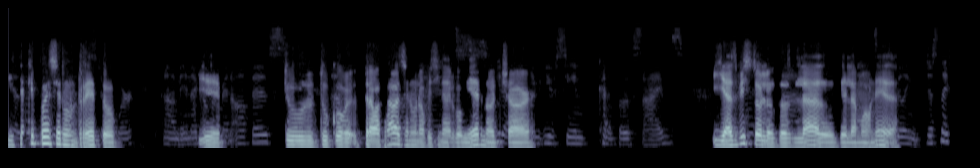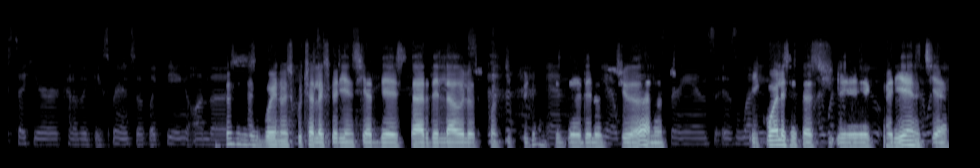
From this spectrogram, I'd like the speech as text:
Y sé que puede ser un reto. eh, tú, tú trabajabas en una oficina del gobierno, Char, y has visto los dos lados de la moneda. Entonces es bueno escuchar la experiencia de estar del lado de los constituyentes, de, de los ciudadanos. ¿Y cuál es esta eh, experiencia?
